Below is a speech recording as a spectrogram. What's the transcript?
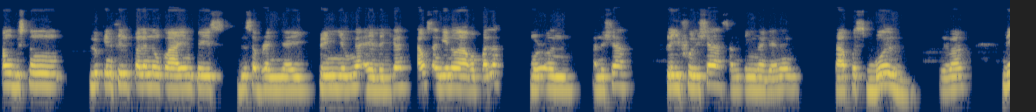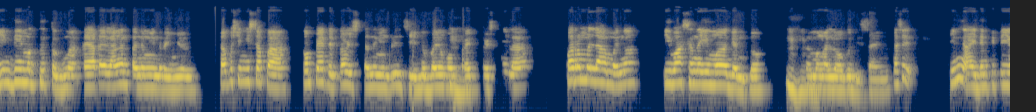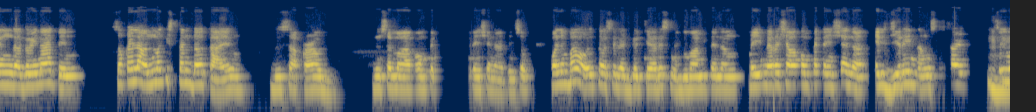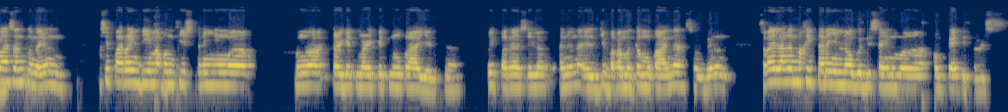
ang gustong look and feel pala ng client base dun sa brand niya ay premium nga, elegant. Tapos ang ginawa ko pala, more on, ano siya, playful siya, something na ganun tapos bold, di ba? Hindi, hindi magtutugma, kaya kailangan tanungin rin yun. Tapos yung isa pa, competitors, tanungin rin sino ba yung mm-hmm. competitors mm-hmm. nila para malaman na iwasan na yung mga ganito mm-hmm. na mga logo design. Kasi yun nga, identity yung gagawin natin. So kailangan mag-stand out tayo dun sa crowd, dun sa mga kompetensya natin. So, kung halimbawa, ito si Led Gutierrez na gumamit na ng, may, meron siya kompetensya na LG rin ang start. So, mm-hmm. iwasan ko na yun. Kasi para hindi ma-confuse rin yung mga mga target market ng client na uy, para silang, ano na, LG, baka magkamukha na. So, ganun. So, kailangan makita rin yung logo design ng mga competitors.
